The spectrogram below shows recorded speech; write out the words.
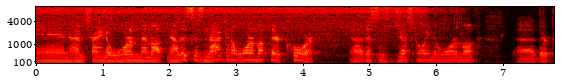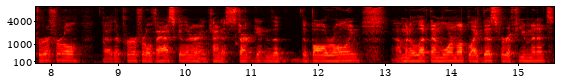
and I'm trying to warm them up. Now this is not gonna warm up their core. Uh, this is just going to warm up uh, their peripheral, uh, their peripheral vascular and kind of start getting the, the ball rolling. I'm gonna let them warm up like this for a few minutes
